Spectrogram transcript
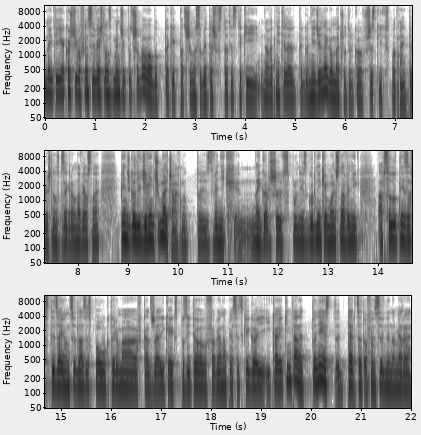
No i tej jakości w ofensywie Śląsk będzie potrzebował, bo tak jak patrzymy sobie też w statystyki, nawet nie tyle tego niedzielnego meczu, tylko wszystkich spotkań, które Śląsk zagrał na wiosnę, 5 goli w 9 meczach. No to jest wynik najgorszy wspólnie z Górnikiem Łęczna, wynik absolutnie zawstydzający dla zespołu, który ma w kadrze Erika Exposito, Fabiana Piaseckiego i, i Kaje Quintana. To nie jest tercet ofensywny na miarę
